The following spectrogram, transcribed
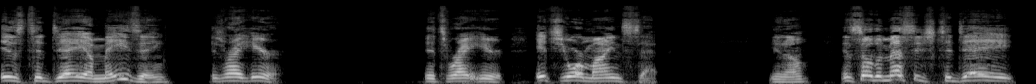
is today amazing is right here. It's right here. It's your mindset, you know? And so the message today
